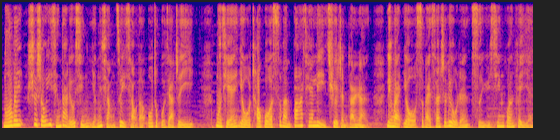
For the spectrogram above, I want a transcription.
挪威是受疫情大流行影响最小的欧洲国家之一，目前有超过四万八千例确诊感染，另外有四百三十六人死于新冠肺炎。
